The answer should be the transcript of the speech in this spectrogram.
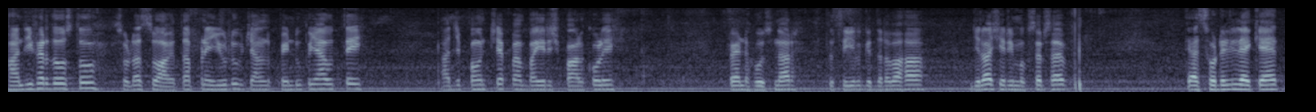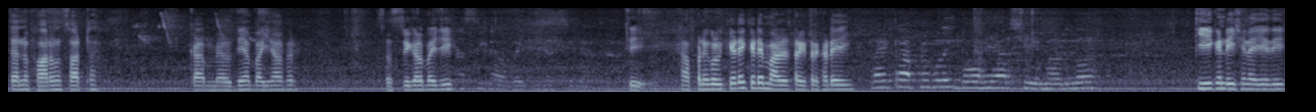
ਹਾਂਜੀ ਫਿਰ ਦੋਸਤੋ ਤੁਹਾਡਾ ਸਵਾਗਤ ਹੈ ਆਪਣੇ YouTube ਚੈਨਲ ਪਿੰਡੂ ਪੰਜਾਬ ਉੱਤੇ। ਅੱਜ ਪਹੁੰਚੇ ਆਪਾਂ ਬਾਈ ਰਿਸ਼ਪਾਲ ਕੋਲੇ ਪਿੰਡ ਹੁਸਨਰ ਤਹਿਸੀਲ ਗਿੱਦੜਵਾਹਾ ਜ਼ਿਲ੍ਹਾ ਸ਼੍ਰੀ ਮੁਕਤਸਰ ਸਾਹਿਬ। ਤੇ ਅੱਜ ਤੁਹਾਡੇ ਲਈ ਲੈ ਕੇ ਆਏ ਤਿੰਨ ਫਾਰਮ 60 ਕਾ ਮਿਲਦੇ ਆ ਬਾਈ ਨਾਲ ਫਿਰ। ਸਤਿ ਸ੍ਰੀ ਅਕਾਲ ਬਾਈ ਜੀ। ਸਤਿ ਸ਼੍ਰੀ ਅਕਾਲ ਬਾਈ ਜੀ ਸਤਿ ਸ਼੍ਰੀ ਅਕਾਲ ਤੇ ਆਪਣੇ ਕੋਲ ਕਿਹੜੇ ਕਿਹੜੇ ਮਾਡਲ ਟਰੈਕਟਰ ਖੜੇ ਜੀ? ਟਰੈਕਟਰ ਆਪਣੇ ਕੋਲ ਜੀ 2006 ਮਾਡਲ ਕੀ ਕੰਡੀਸ਼ਨ ਹੈ ਜੀ ਇਹਦੀ?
